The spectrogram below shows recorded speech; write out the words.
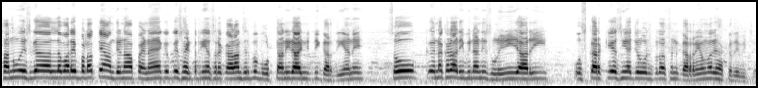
ਸਾਨੂੰ ਇਸ ਗੱਲ ਬਾਰੇ ਬੜਾ ਧਿਆਨ ਦੇਣਾ ਪੈਣਾ ਹੈ, ਕਿਉਂਕਿ ਸੈਂਟਰ ਦੀਆਂ ਸਰਕਾਰਾਂ ਸਿਰਫ ਵੋਟਾਂ ਦੀ ਰਾਜਨੀਤੀ ਕਰਦੀਆਂ ਨੇ। ਸੋ ਇਹਨਾਂ ਖਿਡਾਰੀ ਵੀਰਾਂ ਦੀ ਸੁਣੀ ਨਹੀਂ ਜਾ ਰਹੀ। ਉਸ ਕਰਕੇ ਅਸੀਂ ਅੱਜ ਰੋਸ ਪ੍ਰਦਰਸ਼ਨ ਕਰ ਰਹੇ ਹਾਂ ਉਹਨਾਂ ਦੇ ਹੱਕ ਦੇ ਵਿੱਚ।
